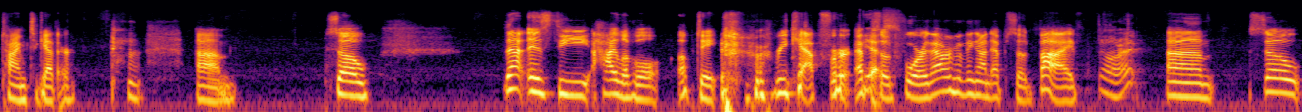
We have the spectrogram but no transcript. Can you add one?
time together um so that is the high level update recap for episode Yes. four now we're moving on to episode five All right. um, so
